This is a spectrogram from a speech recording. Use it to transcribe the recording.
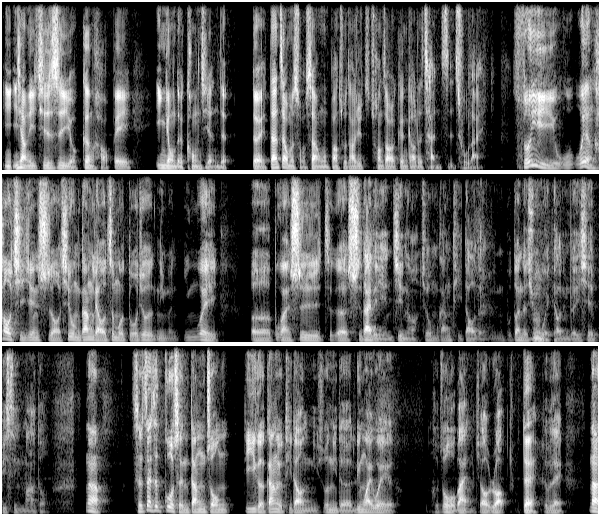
影影响力其实是有更好被应用的空间的。对，但在我们手上，我们帮助他去创造了更高的产值出来。所以我，我我也很好奇一件事哦。其实我们刚刚聊了这么多，就是你们因为呃，不管是这个时代的演进哦，就我们刚刚提到的，你们不断的去微调你们的一些 business model，嗯。那其实在这个过程当中，第一个刚刚有提到，你说你的另外一位合作伙伴叫 Rob，对对不对？那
